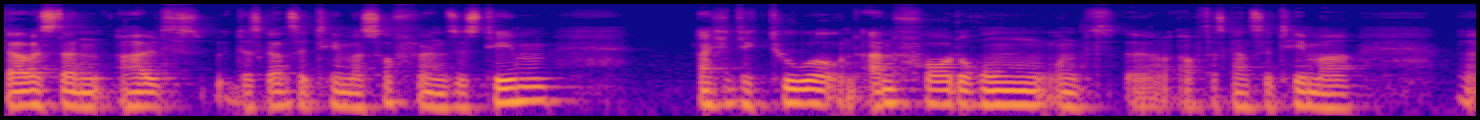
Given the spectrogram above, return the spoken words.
gab es dann halt das ganze Thema Software- und Systemarchitektur und Anforderungen und äh, auch das ganze Thema äh,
